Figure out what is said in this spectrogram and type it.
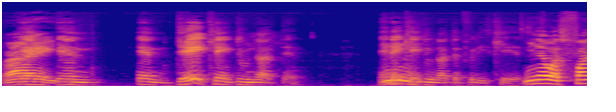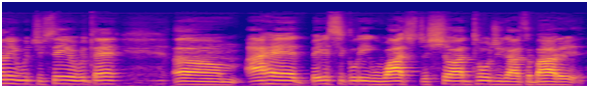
right, and, and and they can't do nothing and they mm. can't do nothing for these kids. You know what's funny? What you said with that? Um, I had basically watched the show. I told you guys about it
